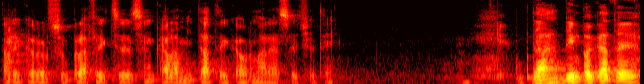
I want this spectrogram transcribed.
ale căror suprafețe sunt calamitate ca urmare a secetei. Da, din păcate,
